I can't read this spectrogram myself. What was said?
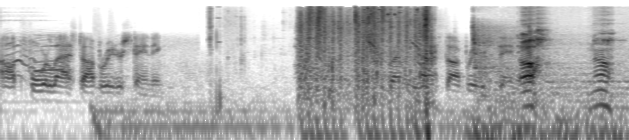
Op 4 last operator standing. Friendly last operator standing. Oh no.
